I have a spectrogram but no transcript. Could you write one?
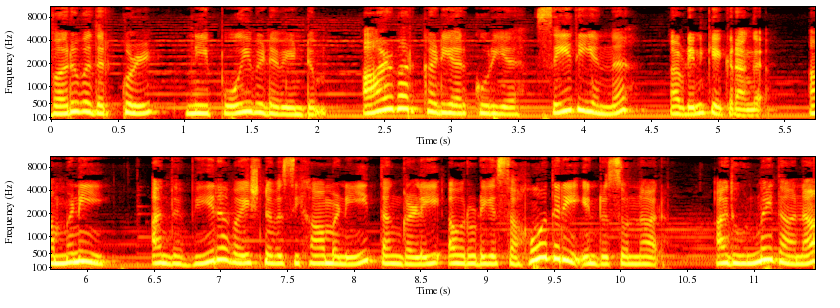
வருவதற்குள் நீ போய்விட வேண்டும். ஆழ்வார்க்கடியார் கூறிய செய்தி என்ன? அப்படின்னு கேக்குறாங்க. அம்மணி அந்த வீர வைஷ்ணவ சிகாமணி தங்களை அவருடைய சகோதரி என்று சொன்னார். அது உண்மைதானா?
